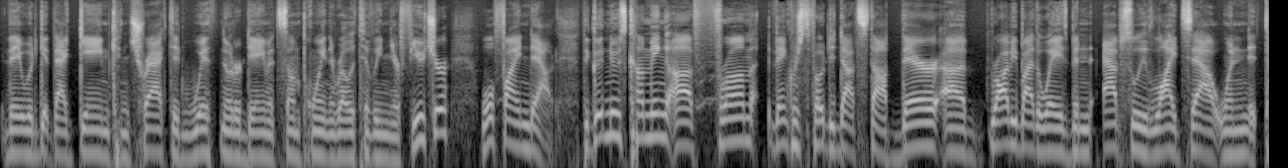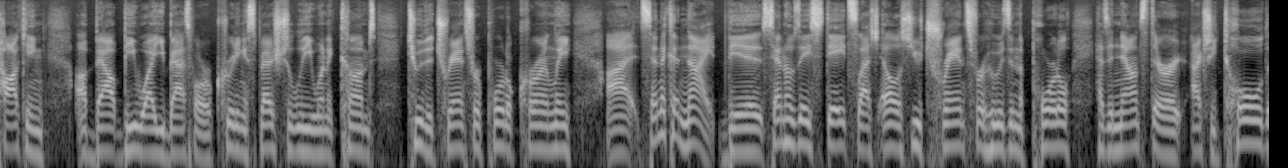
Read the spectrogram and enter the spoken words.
they would get that game contracted with Notre Dame at some point in the relatively near future. We'll find out. The good news coming uh, from Vanquish Foe did not stop there. Uh, Robbie, by the way, has been absolutely lights out when talking about BYU basketball recruiting, especially when it comes to the transfer portal currently. Uh, Seneca Knight, the San Jose State slash LSU transfer who is in the portal has announced they're actually told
